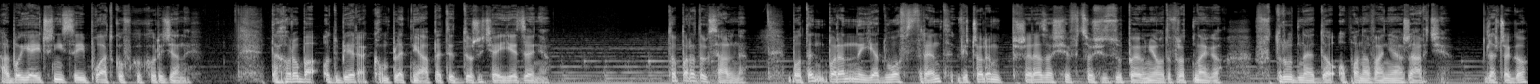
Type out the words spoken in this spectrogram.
albo jajecznicy i płatków kukurydzianych. Ta choroba odbiera kompletnie apetyt do życia i jedzenia. To paradoksalne, bo ten poranny jadłowstręt wieczorem przeradza się w coś zupełnie odwrotnego, w trudne do opanowania żarcie. Dlaczego?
